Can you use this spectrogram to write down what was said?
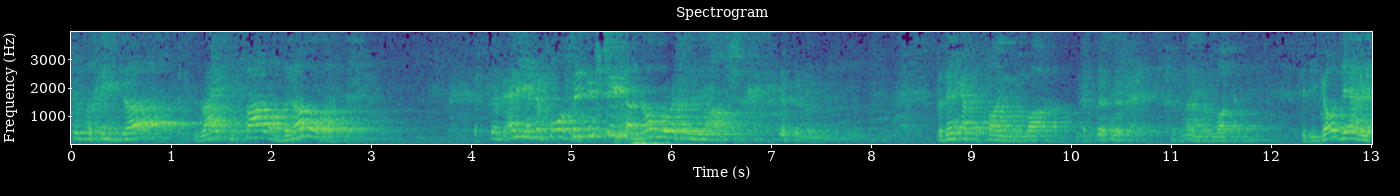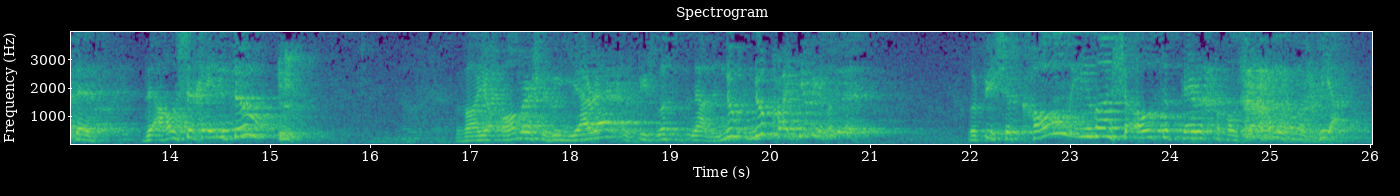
So the Chida, right to follow, another one. So if any of the false thinking streets are no worse than the option. but then you have to find your luck. find your luck. So if you go down, he says, the Alshech 82. Vaya Omer Shehu Yerek, listen now, the new, new criteria, look at this. Lefish Shekol Elon Sha'osef Peres B'chol Sha'ol B'chol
